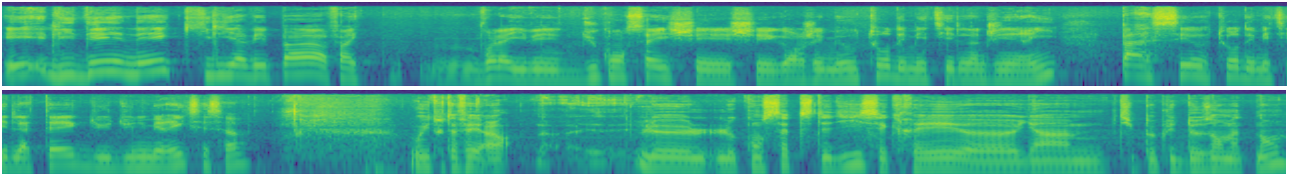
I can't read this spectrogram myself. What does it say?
Et l'idée n'est qu'il n'y avait pas, enfin, voilà, il y avait du conseil chez, chez Gorgé, mais autour des métiers de l'ingénierie, pas assez autour des métiers de la tech, du, numérique, c'est ça? Oui, tout à fait. Alors, le, concept Steady s'est créé euh, il y a un petit peu plus de deux ans maintenant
